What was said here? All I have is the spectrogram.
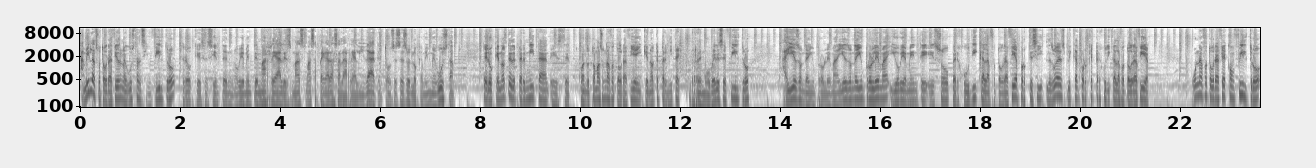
A mí las fotografías me gustan sin filtro, creo que se sienten obviamente más reales, más, más apegadas a la realidad, entonces eso es lo que a mí me gusta. Pero que no te permita, este, cuando tomas una fotografía y que no te permita remover ese filtro, ahí es donde hay un problema, ahí es donde hay un problema y obviamente eso perjudica la fotografía, porque si les voy a explicar por qué perjudica la fotografía. Una fotografía con filtro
